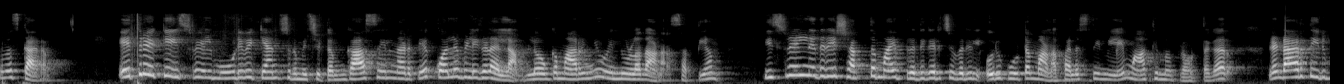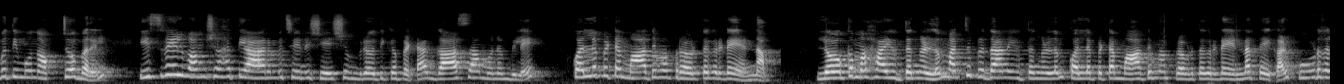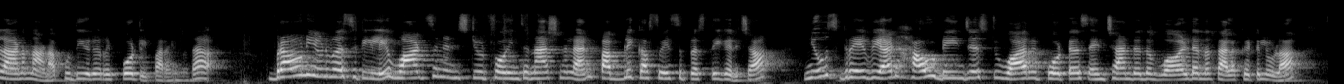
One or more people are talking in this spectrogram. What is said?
നമസ്കാരം. എത്രയൊക്കെ ഇസ്രയേൽ മൂടിവെക്കാൻ ശ്രമിച്ചിട്ടും ഗാസയിൽ നടത്തിയ കൊലവിളികളെല്ലാം ലോകം അറിഞ്ഞു എന്നുള്ളതാണ് സത്യം. ഇസ്രയേലിനെതിരെ ശക്തമായി പ്രതികരിച്ചവരിൽ ഒരു കൂട്ടമാണ് പലസ്തീനിലെ മാധ്യമപ്രവർത്തകർ രണ്ടായിരത്തി ഇരുപത്തി മൂന്ന് ഒക്ടോബറിൽ ഇസ്രയേൽ വംശഹത്യ ആരംഭിച്ചതിന് ശേഷം വിരോധിക്കപ്പെട്ട ഗാസ മുനമ്പിലെ കൊല്ലപ്പെട്ട മാധ്യമപ്രവർത്തകരുടെ എണ്ണം ലോകമഹായുദ്ധങ്ങളിലും മറ്റ് പ്രധാന യുദ്ധങ്ങളിലും കൊല്ലപ്പെട്ട മാധ്യമ പ്രവർത്തകരുടെ എണ്ണത്തേക്കാൾ കൂടുതലാണെന്നാണ് പുതിയൊരു റിപ്പോർട്ടിൽ പറയുന്നത്. ബ്രൗൺ യൂണിവേഴ്സിറ്റിയിലെ Watson Institute for International and Public Affairs പ്രസിദ്ധീകരിച്ച news graveyard how dangers to war reporters എൻചാൻഡ് the world എന്ന തലക്കെട്ടിലുള്ള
